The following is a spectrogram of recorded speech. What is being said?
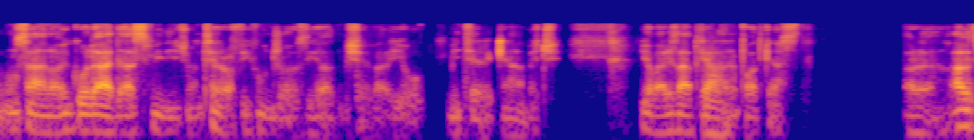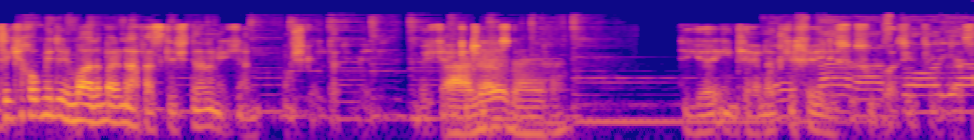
اون صحنه های گل دست میدی چون ترافیک اونجا زیاد میشه و یا میترکه همه چی. یا برای ضبط کردن پادکست. آره. البته که خب می‌دونیم ما الان برای نفس کشیدن هم یکم مشکل داریم. یعنی دیگه اینترنت که خیلی سوسول بازی تو این بازی.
